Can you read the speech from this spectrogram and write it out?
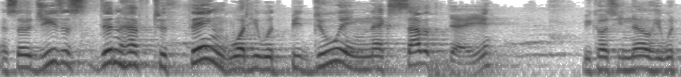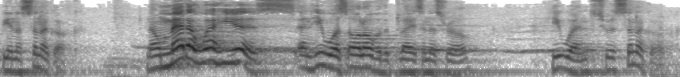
And so Jesus didn't have to think what he would be doing next Sabbath day because he knew he would be in a synagogue. No matter where he is, and he was all over the place in Israel, he went to a synagogue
